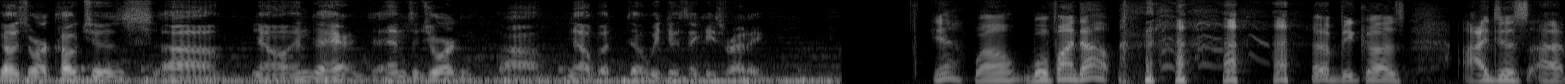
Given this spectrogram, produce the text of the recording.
goes to our coaches, uh, you know, and to, and to Jordan. Uh, no, but uh, we do think he's ready. Yeah, well, we'll find out because I just uh,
